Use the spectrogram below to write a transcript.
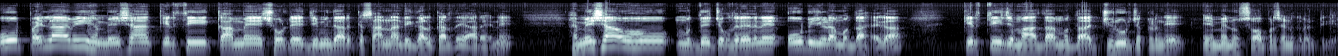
ਉਹ ਪਹਿਲਾਂ ਵੀ ਹਮੇਸ਼ਾ ਕਿਰਤੀ ਕਾਮੇ ਛੋਟੇ ਜ਼ਿਮੀਂਦਾਰ ਕਿਸਾਨਾਂ ਦੀ ਗੱਲ ਕਰਦੇ ਆ ਰਹੇ ਨੇ। ਹਮੇਸ਼ਾ ਉਹ ਮੁੱਦੇ ਚੁੱਕਦੇ ਰਹਿੰਦੇ ਨੇ ਉਹ ਵੀ ਜਿਹੜਾ ਮੁੱਦਾ ਹੈਗਾ ਕਿਰਤੀ ਜਮਾਤ ਦਾ ਮੁੱਦਾ ਜ਼ਰੂਰ ਚੱਕਣਗੇ ਇਹ ਮੈਨੂੰ 100% ਗਰੰਟੀ ਹੈ।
